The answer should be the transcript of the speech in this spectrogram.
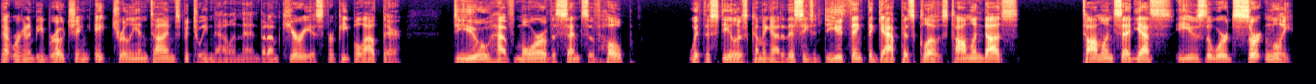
that we're going to be broaching 8 trillion times between now and then. But I'm curious for people out there. Do you have more of a sense of hope with the Steelers coming out of this season? Do you think the gap has closed? Tomlin does. Tomlin said yes. He used the word certainly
